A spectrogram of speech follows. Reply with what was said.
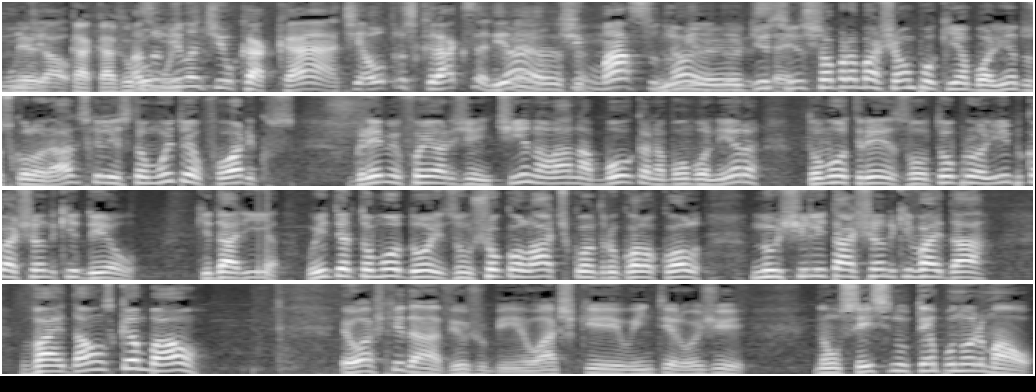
Mundial. Kaká jogou Mas o muito. Milan tinha o Kaká, tinha outros craques ali, né? Um timaço do não, Milan. eu 2007. disse isso só para baixar um pouquinho a bolinha dos colorados, que eles estão muito eufóricos. O Grêmio foi à Argentina, lá na Boca, na Bomboneira, tomou três, voltou pro Olímpico achando que deu, que daria. O Inter tomou dois, um chocolate contra o Colo-Colo. No Chile tá achando que vai dar. Vai dar uns cambal. Eu acho que dá, viu, Jubim? Eu acho que o Inter hoje, não sei se no tempo normal,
